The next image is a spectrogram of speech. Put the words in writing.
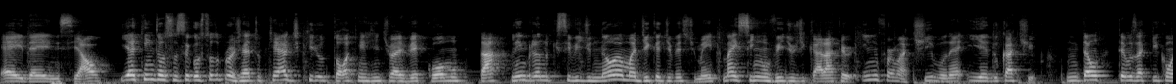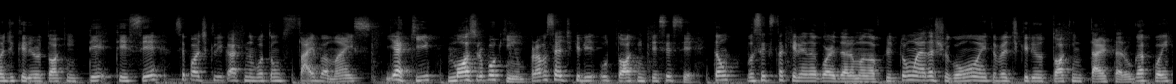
é a ideia inicial. E aqui então, se você gostou do projeto, quer adquirir o token, a gente vai ver como, tá? Lembrando que esse vídeo não é uma dica de investimento, mas sim um vídeo de caráter informativo, né, e educativo. Então, temos aqui como adquirir o token TTC, você pode clicar aqui no botão saiba mais e aqui mostra um pouquinho para você adquirir o token TCC. Então, você que está querendo aguardar uma nova criptomoeda, chegou o momento de adquirir o token Tartaruga Coin,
